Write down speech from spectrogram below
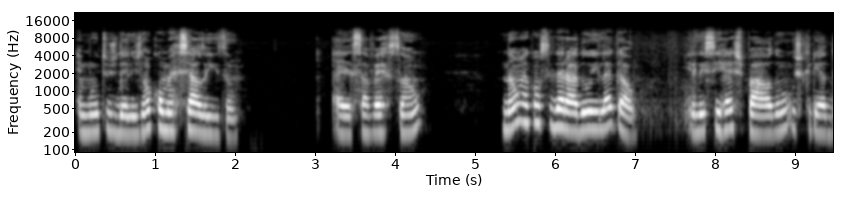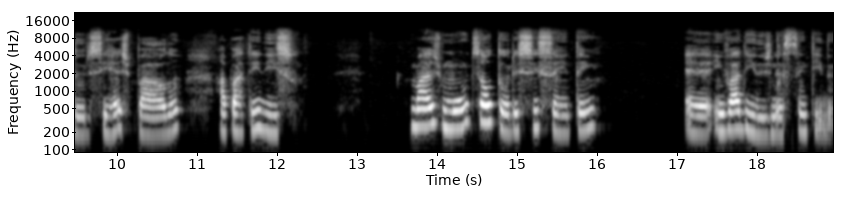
é, muitos deles não comercializam essa versão, não é considerado ilegal. Eles se respaldam, os criadores se respaldam a partir disso. Mas muitos autores se sentem é, invadidos nesse sentido,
